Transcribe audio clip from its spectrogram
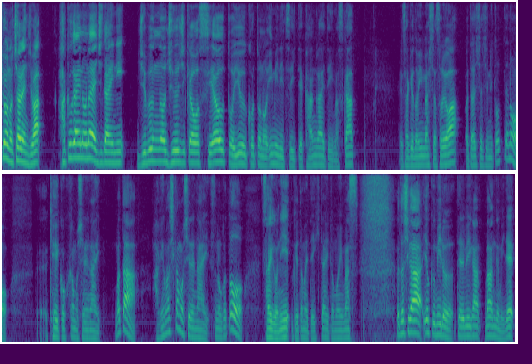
今日のチャレンジは迫害のない時代に自分の十字架を背負うということの意味について考えていますか？先ほど言いました。それは私たちにとっての警告かもしれない。また励ましかもしれない。そのことを最後に受け止めていきたいと思います。私がよく見るテレビ番組で、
